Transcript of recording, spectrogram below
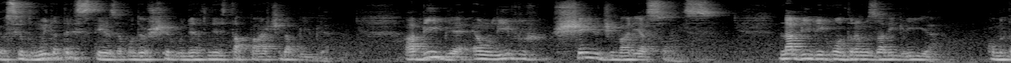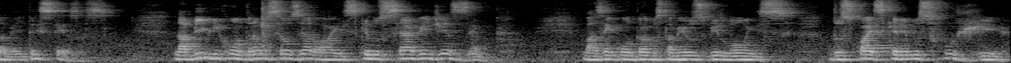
Eu sinto muita tristeza quando eu chego nesta parte da Bíblia. A Bíblia é um livro cheio de variações. Na Bíblia encontramos alegria, como também tristezas. Na Bíblia encontramos seus heróis que nos servem de exemplo, mas encontramos também os vilões dos quais queremos fugir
